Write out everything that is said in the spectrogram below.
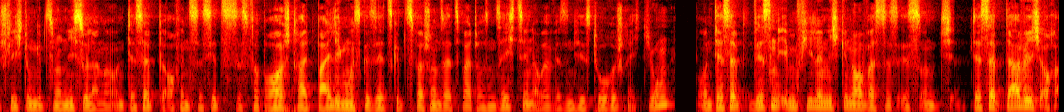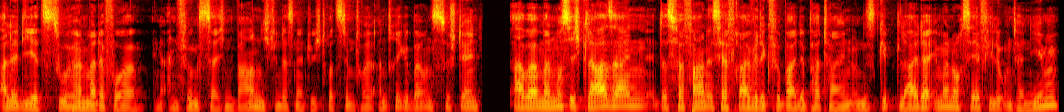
Schlichtung gibt es noch nicht so lange. Und deshalb, auch wenn es das jetzt das Verbraucherstreitbeilegungsgesetz gibt, zwar schon seit 2016, aber wir sind historisch recht jung. Und deshalb wissen eben viele nicht genau, was das ist. Und deshalb, da will ich auch alle, die jetzt zuhören, mal davor in Anführungszeichen warnen. Ich finde das natürlich trotzdem toll, Anträge bei uns zu stellen. Aber man muss sich klar sein, das Verfahren ist ja freiwillig für beide Parteien. Und es gibt leider immer noch sehr viele Unternehmen,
